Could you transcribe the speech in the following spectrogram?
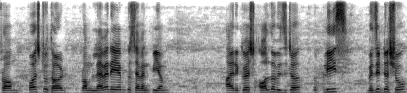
from 1st to 3rd from 11 am to 7 pm. I request all the visitor to please visit the show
